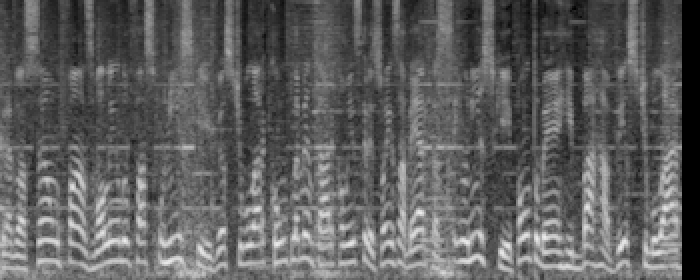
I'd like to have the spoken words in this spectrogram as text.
Graduação faz valendo faz Unisque, vestibular complementar com inscrições abertas em unisque.br barra vestibular.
